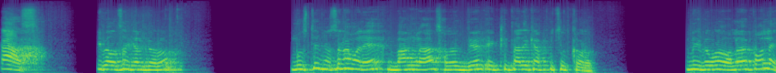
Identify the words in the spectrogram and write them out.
কাজ কি বলছে খেয়াল করো মুসলিম শাসন আমলে বাংলা শাসকদের একটি তালিকা প্রস্তুত করো তুমি এগুলো ভালোভাবে পড়লে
